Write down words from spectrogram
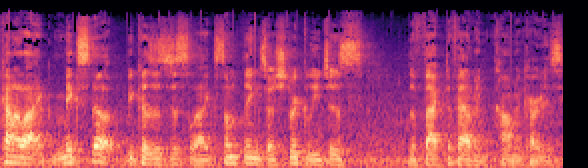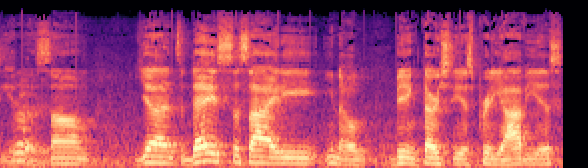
kind of like mixed up because it's just like some things are strictly just the fact of having common courtesy and Right. some yeah in today's society you know being thirsty is pretty obvious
